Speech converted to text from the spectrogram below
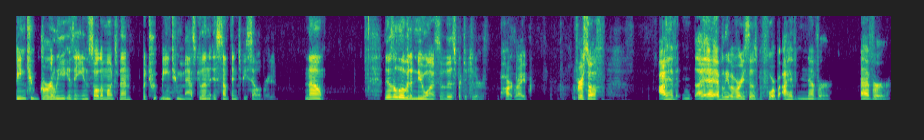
being too girly is an insult amongst men, but being too masculine is something to be celebrated." Now, there's a little bit of nuance to this particular part, right? First off, I have I, I believe I've already said this before, but I have never ever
